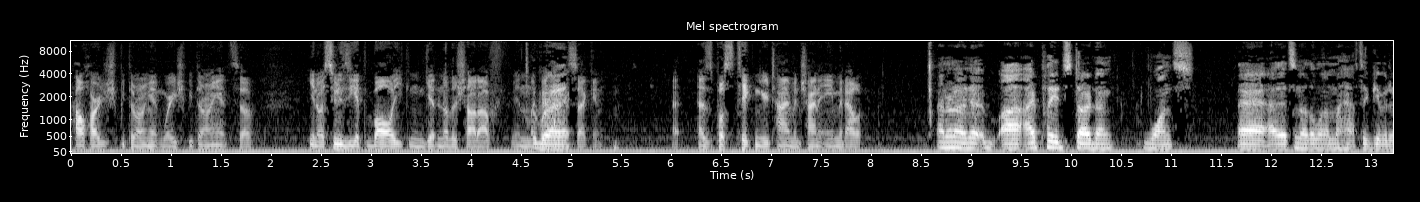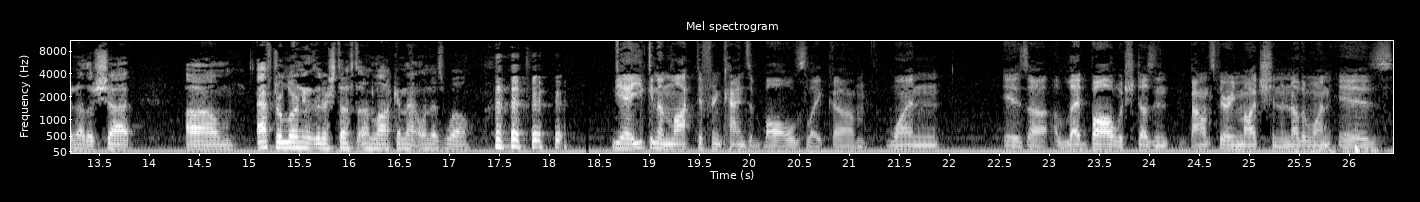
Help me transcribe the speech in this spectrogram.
how hard you should be throwing it, and where you should be throwing it. So, you know, as soon as you get the ball, you can get another shot off in like a half a second, as opposed to taking your time and trying to aim it out. I don't know. Uh, I played Stardunk once. Uh, that's another one. I'm gonna have to give it another shot. Um, after learning that there's stuff to unlock in that one as well. Yeah, you can unlock different kinds of balls. Like um, one is uh, a lead ball, which doesn't bounce very much, and another one is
